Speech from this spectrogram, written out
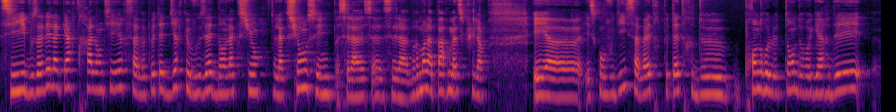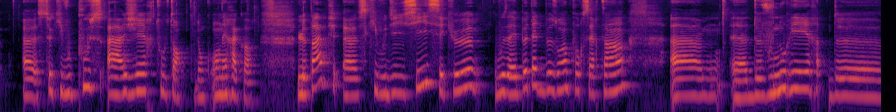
Si vous avez la carte ralentir, ça veut peut-être dire que vous êtes dans l'action. L'action, c'est vraiment la part masculin. Euh, et, ce qu'on vous dit, ça va être peut-être de prendre le temps de regarder euh, ce qui vous pousse à agir tout le temps. Donc on est raccord. Le pape, euh, ce qu'il vous dit ici, c'est que vous avez peut-être besoin pour certains de vous nourrir de,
